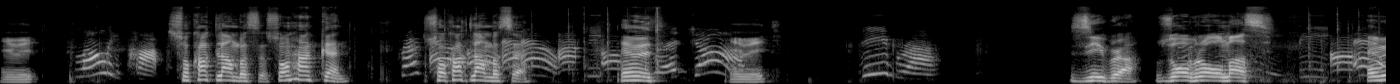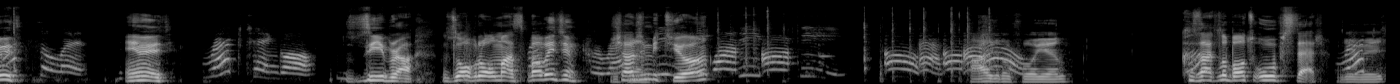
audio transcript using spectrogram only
Evet. Lollipop. Sokak lambası. Son hakkın. Sokak lambası. Evet. Evet. Zebra. Zebra. Zobra olmaz. Evet. Evet. Rectangle. Zebra. Zobra olmaz. Babacım şarjım bitiyor. Hydrofoil. Kızaklı bot ups der. Evet.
